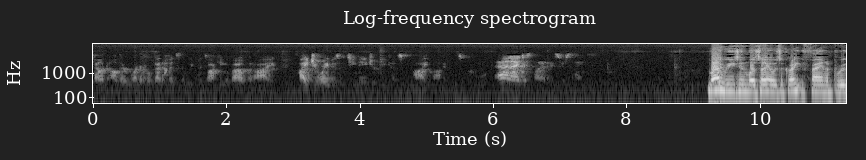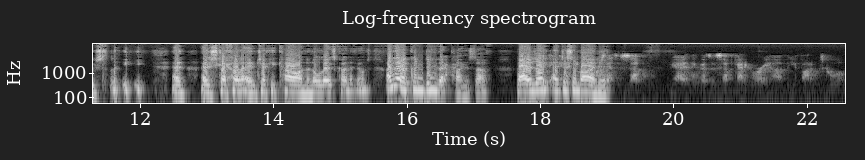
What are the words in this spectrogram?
found other wonderful benefits that we've been talking about, but I I joined as a teenager because I thought it. And I just wanted exercise. My reason was I was a great fan of Bruce Lee and, and stuff like that, and Jackie Chan and all those kind of films. I know I couldn't do that kind of stuff, but I like I just admired it. That's a sub, yeah, I think that's a subcategory of you thought it was cool.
